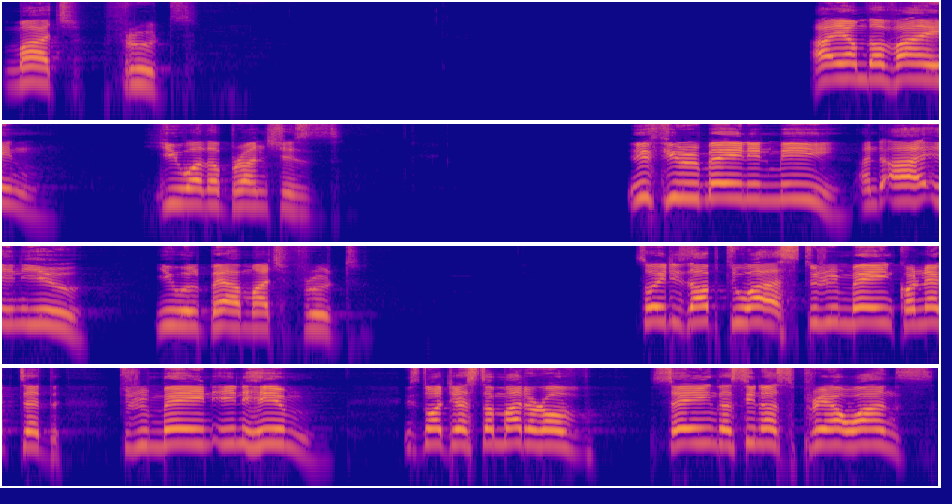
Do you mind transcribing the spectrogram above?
much fruit. I am the vine, you are the branches. If you remain in me and I in you, you will bear much fruit. So it is up to us to remain connected to remain in Him. It's not just a matter of saying the sinner's prayer once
